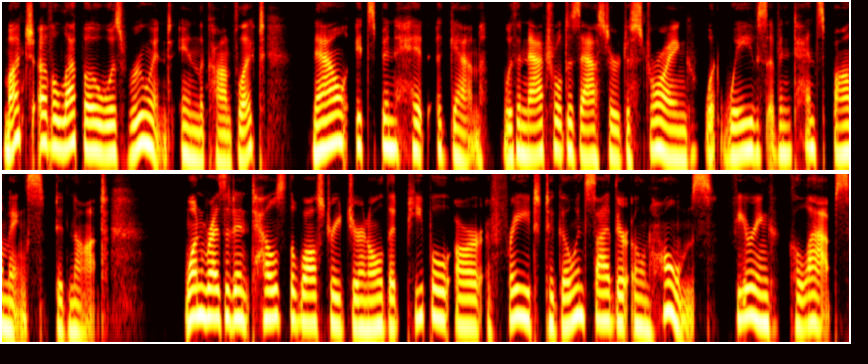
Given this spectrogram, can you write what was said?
Much of Aleppo was ruined in the conflict. Now it's been hit again, with a natural disaster destroying what waves of intense bombings did not. One resident tells the Wall Street Journal that people are afraid to go inside their own homes, fearing collapse.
